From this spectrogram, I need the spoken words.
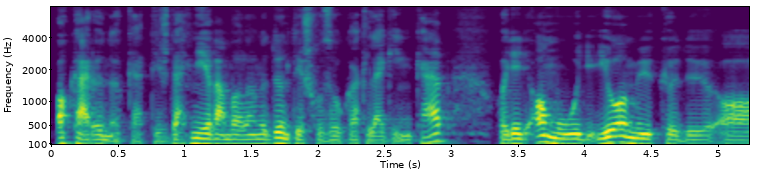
akár önöket is, de hát nyilvánvalóan a döntéshozókat leginkább, hogy egy amúgy jól működő, a,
